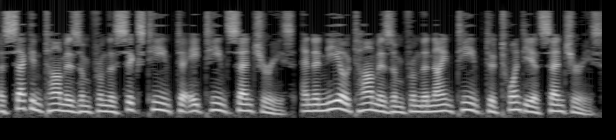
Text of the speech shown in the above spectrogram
a second Thomism from the 16th to 18th centuries, and a Neo-Thomism from the 19th to 20th centuries.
